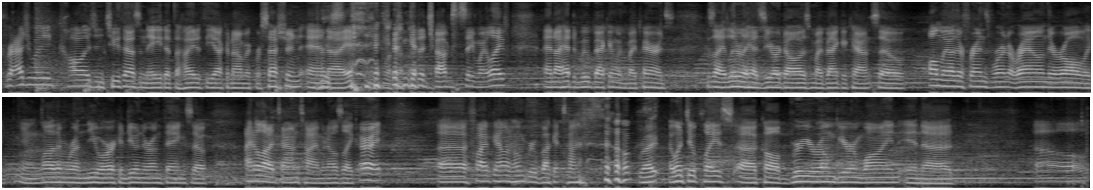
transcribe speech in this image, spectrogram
graduated college in 2008 at the height of the economic recession, and Nice. I couldn't get a job to save my life, and I had to move back in with my parents because I literally had zero dollars in my bank account. So all my other friends weren't around. They were all like, you know, a lot of them were in New York and doing their own thing. So I had a lot of downtime, and I was like, all right. Uh, five gallon homebrew bucket time. so Right. I went to a place uh, called Brew Your Own Beer and Wine in uh, oh,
